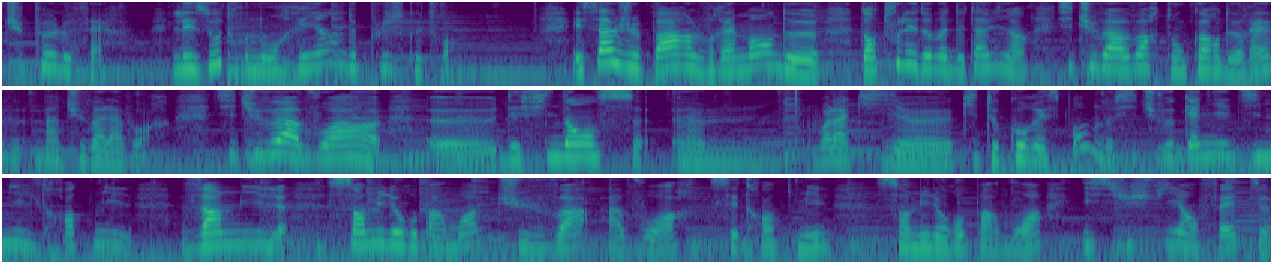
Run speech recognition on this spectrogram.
tu peux le faire. Les autres n'ont rien de plus que toi. Et ça, je parle vraiment de dans tous les domaines de ta vie. Hein. Si tu veux avoir ton corps de rêve, ben tu vas l'avoir. Si tu veux avoir euh, des finances, euh, voilà, qui, euh, qui te correspondent, si tu veux gagner 10 000, 30 000, 20 000, 100 000 euros par mois, tu vas avoir ces 30 000, 100 000 euros par mois. Il suffit en fait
